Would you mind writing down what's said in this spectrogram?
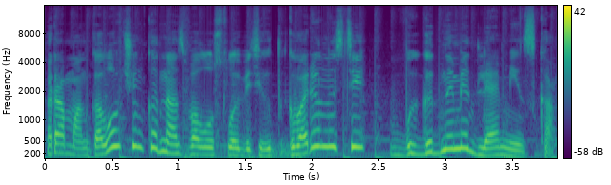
Роман Головченко назвал условия этих договоренностей выгодными для Минска.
